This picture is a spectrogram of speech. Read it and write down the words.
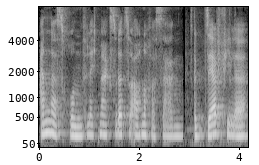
andersrum. Vielleicht magst du dazu auch noch was sagen. Es gibt sehr viele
